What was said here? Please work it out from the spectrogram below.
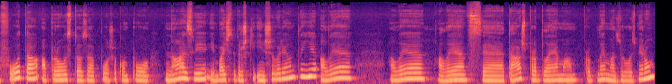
фото, а просто за пошуком по назві. І бачите, трошки інші варіанти є, але, але, але все та ж проблема. Проблема з розміром.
